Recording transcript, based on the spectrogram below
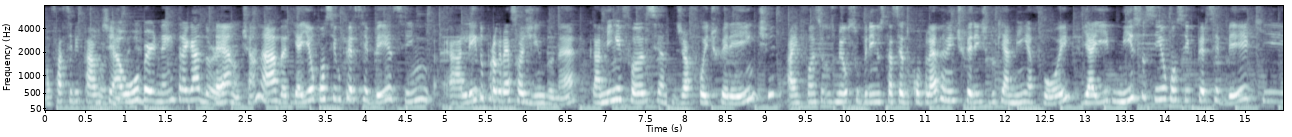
não facilitava. Não tinha. Uber nem entregador. É, não tinha nada. E aí eu consigo perceber, assim, a lei do progresso agindo, né? A minha infância já foi diferente, a infância dos meus sobrinhos está sendo completamente diferente do que a minha foi. E aí, nisso, assim, eu consigo perceber que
